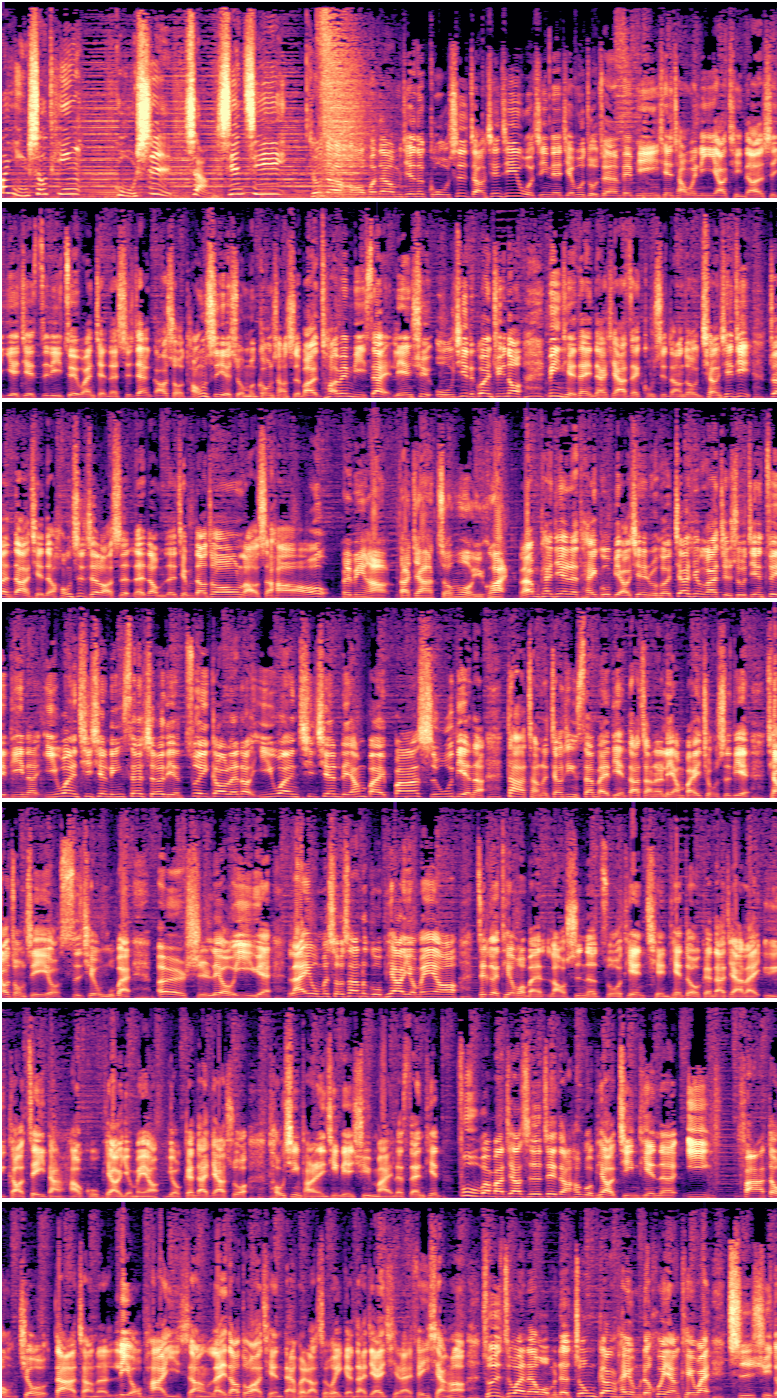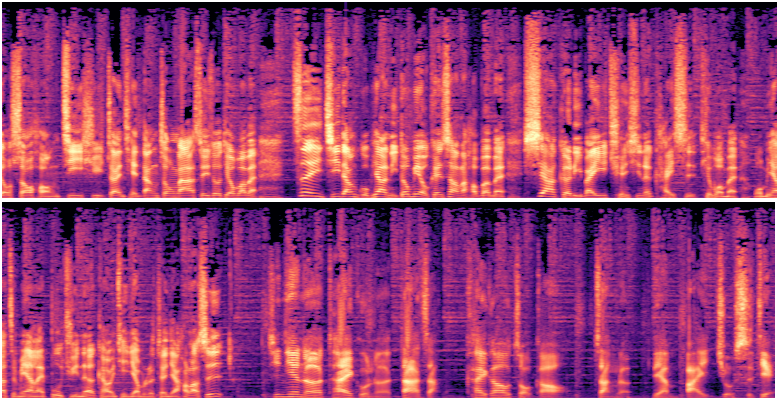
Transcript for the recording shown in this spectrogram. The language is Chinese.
欢迎收听股市涨先机。听众大家好，欢迎来到我们今天的股市涨先机。我是今天的节目主持人飞平，现场为您邀请到的是业界资历最完整的实战高手，同时也是我们工商时报超编比赛连续五季的冠军哦，并且带领大家在股市当中抢先机赚大钱的洪世哲老师来到我们的节目当中。老师好，飞平好，大家周末愉快。来，我们看今天的台股表现如何？加权股价指数今天最低呢一万七千零三十二点，最高来到一万七千两百八十五点呢，大涨了将近三百点，大涨了两百九十点，乔总值也有四千五百二十六亿元。来，我们手上的股票有没有？这个天我们老师呢，昨天前天都有跟大家来预告这一档好股票有没有？有跟大家说，投信法人已经连续买了三天，富爸爸加持的这档好股票，今天呢一。发动就大涨了六趴以上，来到多少钱？待会老师会跟大家一起来分享哈。除此之外呢，我们的中钢还有我们的惠阳 KY 持续都收红，继续赚钱当中啦。所以说，听众朋友们，这几档股票你都没有跟上的好朋友们，下个礼拜一全新的开始，听我们，我们要怎么样来布局呢？赶快请教我们的专家洪老师。今天呢，台股呢大涨，开高走高，涨了两百九十点，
